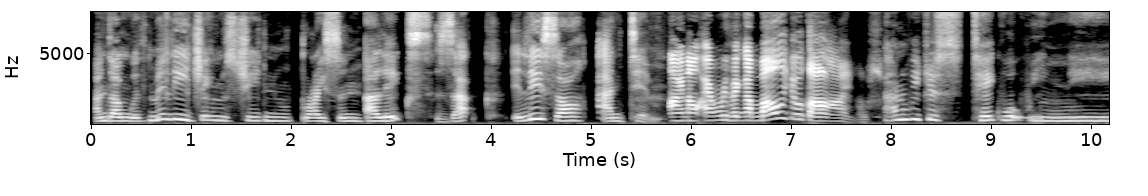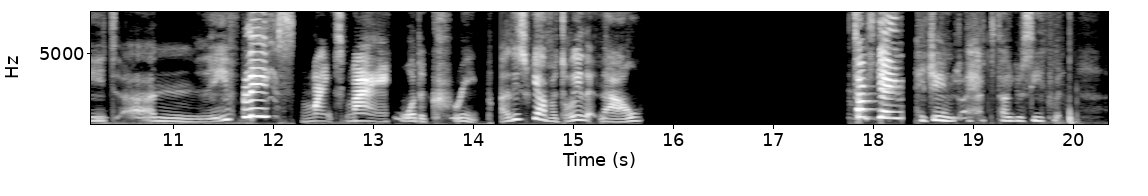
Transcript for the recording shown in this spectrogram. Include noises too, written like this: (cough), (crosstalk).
And I'm with Millie, James, Jaden, Bryson, Alex, Zach, Elisa, and Tim. I know everything about you guys. Can we just take what we need and leave, please? Might me. What a creep. At least we have a toilet now. Touch game! Hey James, I have to tell you a secret.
